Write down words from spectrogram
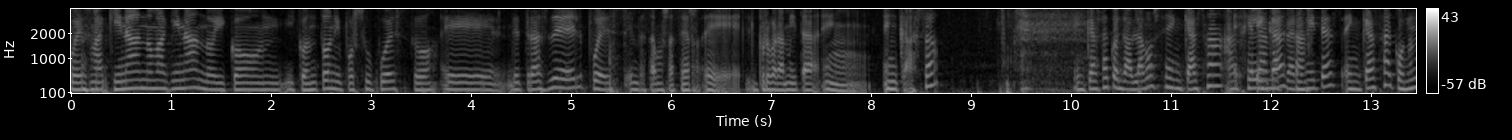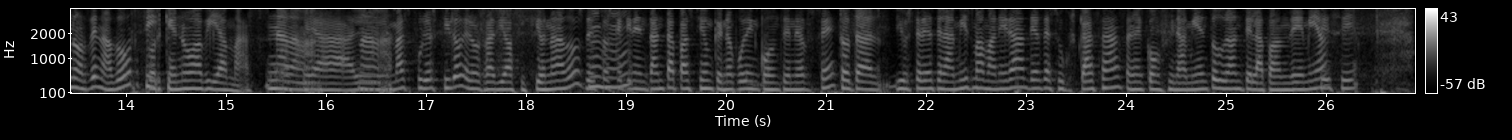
pues maquinando, maquinando y con, y con Tony, por supuesto, eh, detrás de él, pues empezamos a hacer eh, el programita en, en casa. En casa, cuando hablamos en casa, Ángela, ¿me permites? En casa con un ordenador, porque no había más. Nada o sea, el más. puro estilo de los radioaficionados, de estos que tienen tanta pasión que no pueden contenerse. Total. Y ustedes de la misma manera, desde sus casas, en el confinamiento, durante la pandemia. Sí, sí.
